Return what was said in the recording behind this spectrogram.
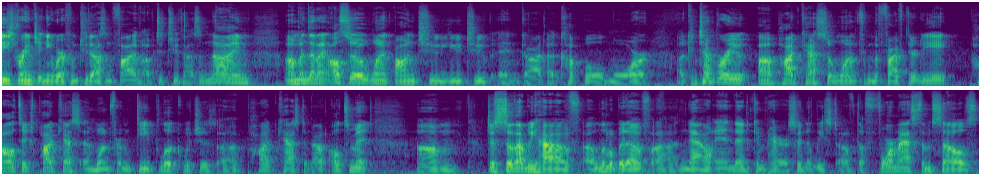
These range anywhere from 2005 up to 2009. Um, and then I also went onto YouTube and got a couple more uh, contemporary uh, podcasts. So one from the 538 Politics podcast and one from Deep Look, which is a podcast about Ultimate. Um, just so that we have a little bit of uh, now and then comparison, at least of the formats themselves,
